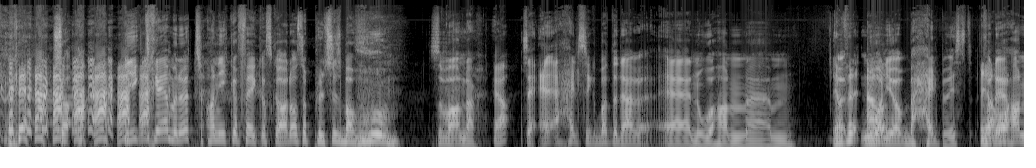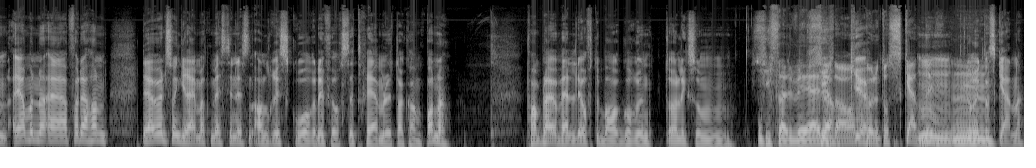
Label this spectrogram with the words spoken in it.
så det gikk tre minutter, han gikk og faka skade, og så plutselig så bare vroom, så var han der. Ja. Så jeg er helt sikker på at det der er noe han ehm, Ja, for- Noe han gjør helt bevisst. For, Ja, det, han, ja, men, eh, for det, han, det er jo en sånn greie med at Messi nesten aldri skårer de første tre minutter av kampene. For han pleier jo veldig ofte bare å gå rundt og liksom Observere. Ja. da han går rundt og skanner. mm, Gå rundt og skanne.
